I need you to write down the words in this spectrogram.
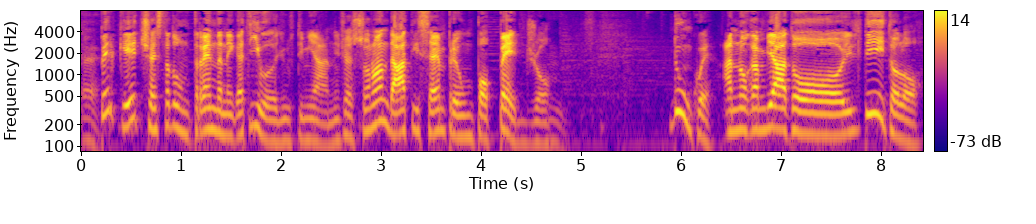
Eh. Perché c'è stato un trend negativo negli ultimi anni, cioè sono andati sempre un po' peggio. Mm. Dunque, hanno cambiato il titolo,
